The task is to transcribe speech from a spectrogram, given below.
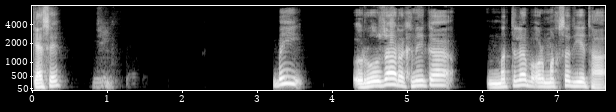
کیسے؟ بھائی، روزہ رکھنے کا مطلب اور مقصد یہ تھا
